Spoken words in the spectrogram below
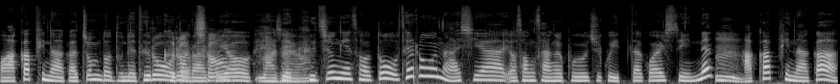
어, 아콰피나가 좀 더 눈에 들어오더라고요. 그렇죠. 맞아요. 네, 그 중에서도 새로운 아시아 여성상을 보여주고 있다고 할 수 있는 음. 아콰피나가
